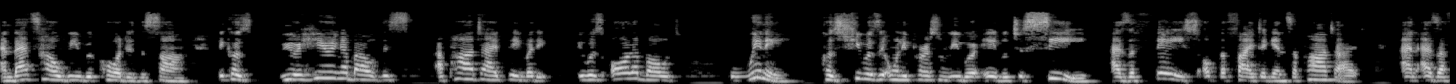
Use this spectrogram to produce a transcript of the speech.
And that's how we recorded the song because we were hearing about this apartheid thing, but it, it was all about Winnie because she was the only person we were able to see as the face of the fight against apartheid. And as a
